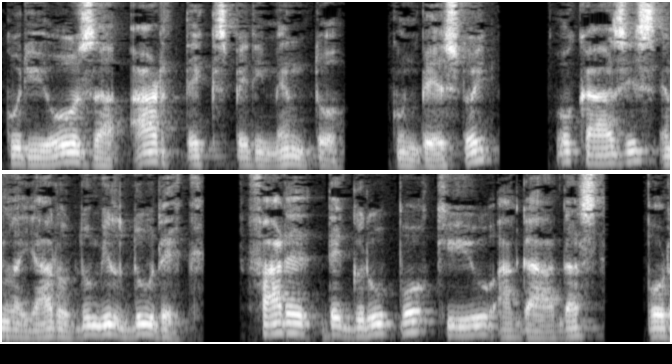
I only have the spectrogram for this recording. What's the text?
curiosa art experimento cun bestoi ocasis en la iaro 2012 fare de gruppo quiu agadas por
